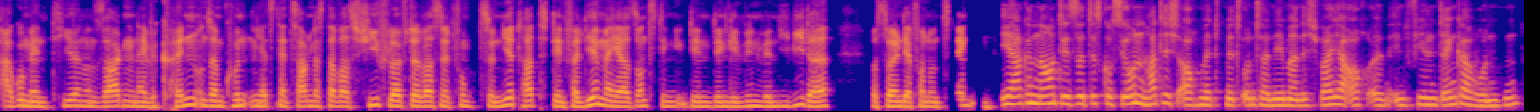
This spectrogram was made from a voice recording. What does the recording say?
argumentieren und sagen, nein, wir können unserem Kunden jetzt nicht sagen, dass da was schief läuft oder was nicht funktioniert hat. Den verlieren wir ja, sonst den, den, den gewinnen wir nie wieder. Was sollen der von uns denken? Ja, genau, diese Diskussionen hatte ich auch mit, mit Unternehmern. Ich war ja auch in, in vielen Denkerrunden,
